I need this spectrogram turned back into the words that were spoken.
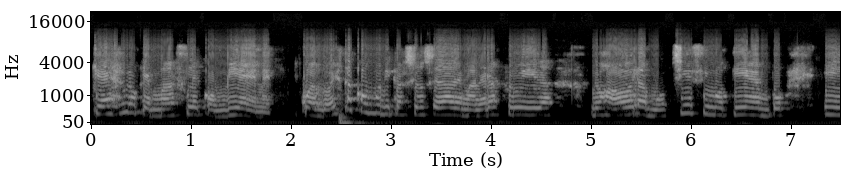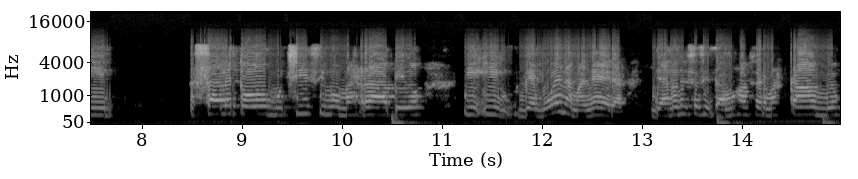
qué es lo que más le conviene. Cuando esta comunicación se da de manera fluida, nos ahorra muchísimo tiempo y sale todo muchísimo más rápido, y, de buena manera. Ya no necesitamos hacer más cambios,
